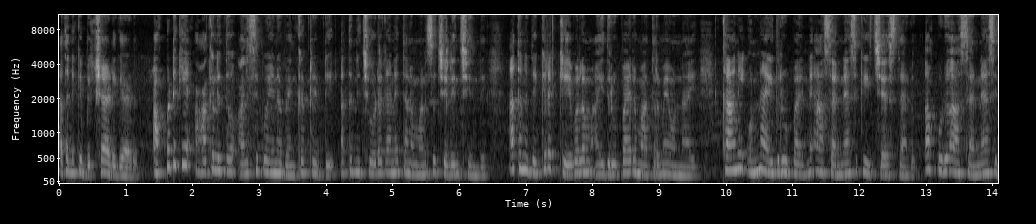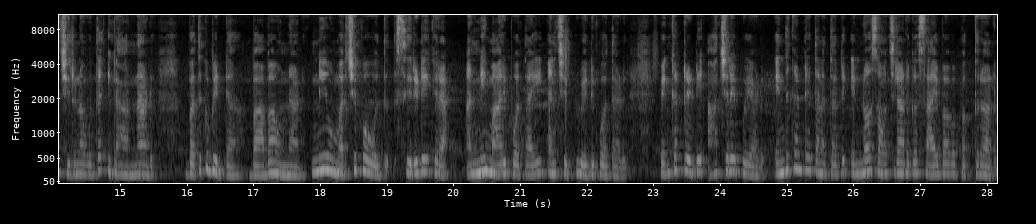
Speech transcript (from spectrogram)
అతనికి భిక్ష అడిగాడు. అప్పటికే ఆకలితో అలసిపోయిన వెంకట్రెడ్డి అతన్ని చూడగానే తన మనసు చెలించింది. అతని దగ్గర కేవలం ఐదు రూపాయలు మాత్రమే ఉన్నాయి. కానీ ఉన్న ఐదు రూపాయలని ఆ సన్యాసికి ఇచ్చేస్తాడు. అప్పుడు ఆ సన్యాసి చిరునవ్వుతో ఇలా అన్నాడు. బతుకు బిడ్డ బాబా ఉన్నాడు. నీవు మర్చిపోవద్దు. సిరిడీకి రా. అన్నీ మారిపోతాయి అని చెప్పి వెళ్ళిపోతాడు. వెంకట్రెడ్డి ఆశ్చర్యపోయాడు. ఎందుకంటే తన తల్లి ఎన్నో సంవత్సరాలుగా సాయిబాబా భక్తురాలు.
